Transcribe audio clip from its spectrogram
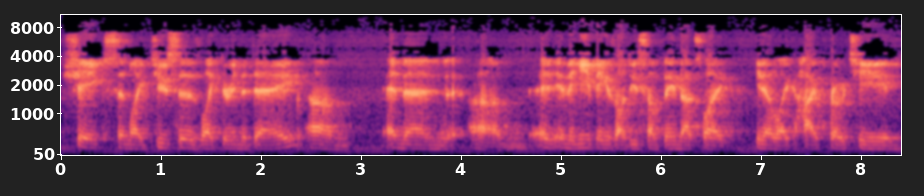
shakes and like juices like during the day. Um, and then, um, in, in the evenings, I'll do something that's like, you know, like high protein.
